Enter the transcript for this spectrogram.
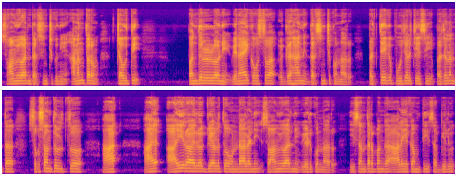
స్వామివారిని దర్శించుకుని అనంతరం చవితి పందులలోని వినాయక ఉత్సవ విగ్రహాన్ని దర్శించుకున్నారు. ప్రత్యేక పూజలు చేసి ప్రజలంతా సుఖసంతులతో ఆ ఆ- ఆయురారోగ్యాలతో ఉండాలని స్వామివారిని వేడుకున్నారు. ఈ సందర్భంగా ఆలయ కమిటీ సభ్యులు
